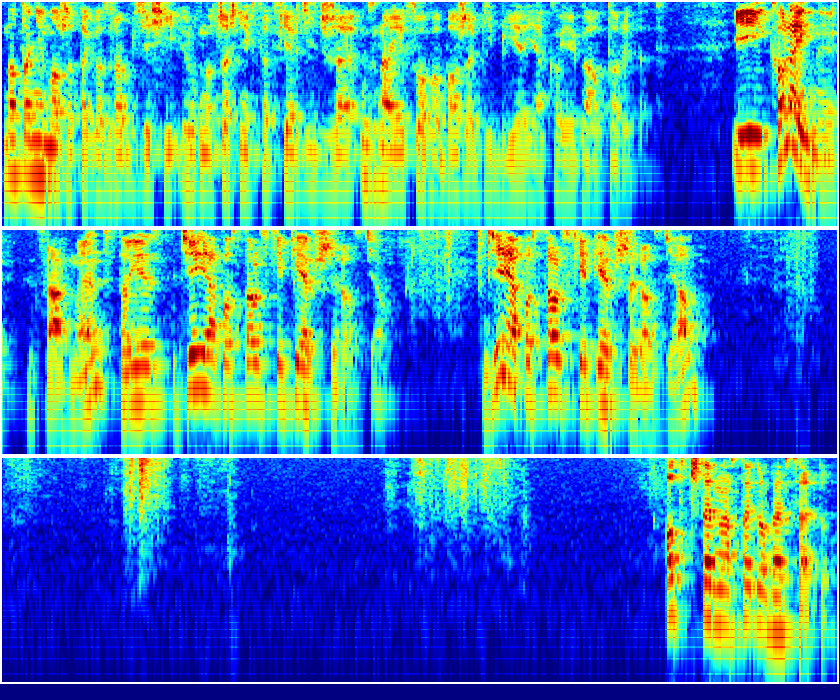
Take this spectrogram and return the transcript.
no to nie może tego zrobić, jeśli równocześnie chce twierdzić, że uznaje Słowo Boże, Biblię jako jego autorytet. I kolejny fragment to jest Dzieje Apostolskie, pierwszy rozdział. Dzieje Apostolskie, pierwszy rozdział. Od 14 wersetu.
